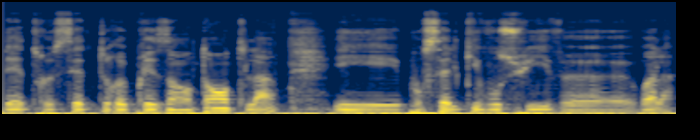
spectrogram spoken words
d'être cette représentante là. Et pour celles qui vous suivent, euh, voilà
